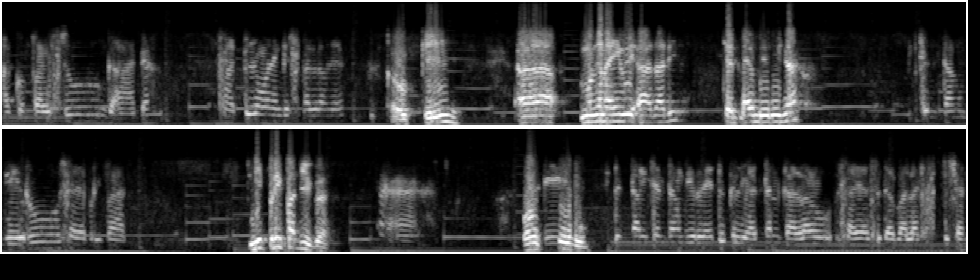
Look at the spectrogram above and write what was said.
Akun palsu nggak ada satu cuma yang ke Instagram ya Oke. Eh, mengenai WA tadi, centang birunya centang biru saya privat di privat juga. Nah, Oke. Jadi tentang centang birunya itu kelihatan kalau saya sudah balas pesan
